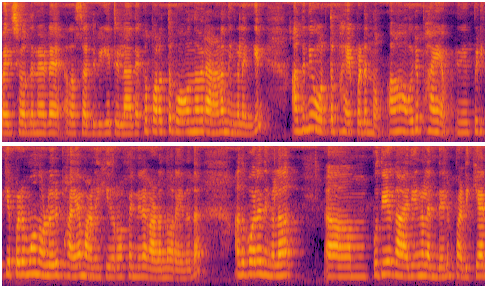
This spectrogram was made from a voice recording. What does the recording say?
പരിശോധനയുടെ സർട്ടിഫിക്കറ്റ് ഇല്ലാതെ ഒക്കെ പുറത്ത് പോകുന്നവരാണ് നിങ്ങളെങ്കിൽ അതിനെ ഓർത്ത് ഭയപ്പെടുന്നു. ആ ഒരു ഭയം പിടിക്കപ്പെടുമോ എന്നുള്ളൊരു ഭയമാണ് ഹീറോ ഫെന്നിന്റെ കടന്ന് പറയുന്നത്. അതുപോലെ നിങ്ങൾ പുതിയ കാര്യങ്ങൾ എന്തെങ്കിലും പഠിക്കാൻ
